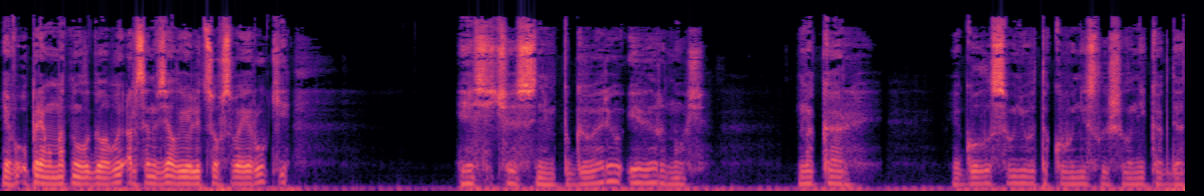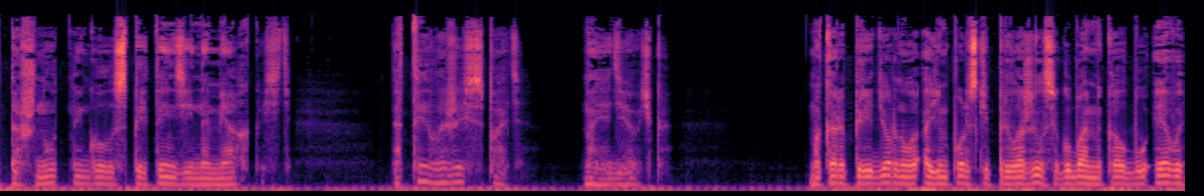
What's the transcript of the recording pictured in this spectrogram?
Ева упрямо мотнула головой, Арсен взял ее лицо в свои руки. «Я сейчас с ним поговорю и вернусь. Макар...» И голоса у него такого не слышал никогда. Тошнотный голос с претензией на мягкость. «А ты ложись спать, моя девочка». Макара передернула, а Емпольский приложился губами к колбу Эвы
